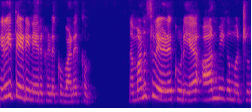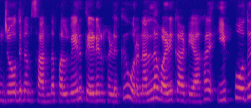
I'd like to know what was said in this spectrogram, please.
இறை தேடி நேர்களுக்கு வணக்கம். நம் மனசுல எழக்கூடிய ஆன்மீகம் மற்றும் ஜோதிடம் சார்ந்த பல்வேறு தேடல்களுக்கு ஒரு நல்ல வழிகாட்டியாக இப்போது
